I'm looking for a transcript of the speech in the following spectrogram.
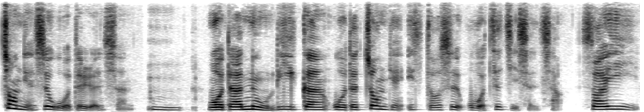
重点是我的人生，嗯，我的努力跟我的重点一直都是我自己身上，所以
